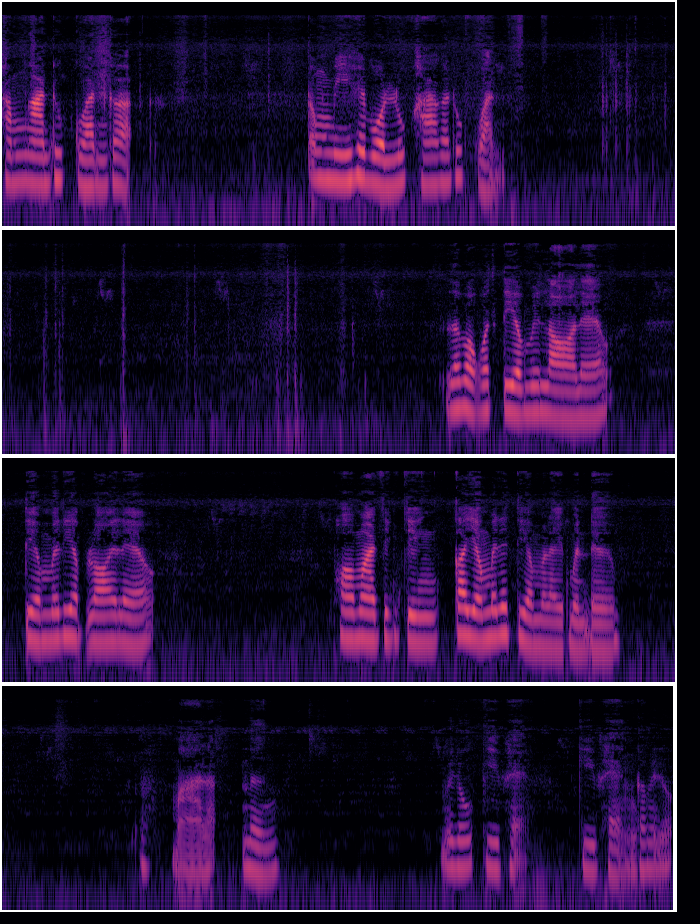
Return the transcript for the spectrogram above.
ทำงานทุกวันก็ ต้องมีให้บนลูกค้ากันทุกวัน แล้วบอกว่าเตรียมไว้รอแล้ว เตรียมไม่เรียบร้อยแล้ว พอมาจริง ๆ ก็ยังไม่ได้เตรียมอะไรเหมือนเดิม มาละหนึ่ง ไม่รู้กี่แผงกี่แผงก็ไม่รู้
